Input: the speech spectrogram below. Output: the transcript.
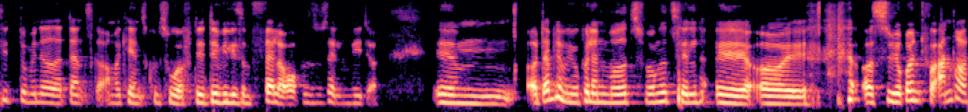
tit domineret af dansk og amerikansk kultur, for det er det, vi ligesom falder over på sociale medier. Øhm, og der blev vi jo på en eller anden måde tvunget til øh, at, øh, at søge rundt på andre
